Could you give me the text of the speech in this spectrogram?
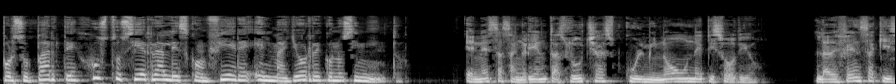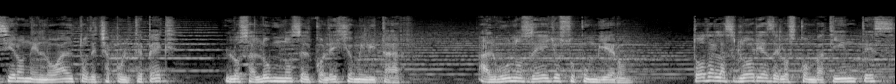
Por su parte, Justo Sierra les confiere el mayor reconocimiento. En esas sangrientas luchas culminó un episodio. La defensa que hicieron en lo alto de Chapultepec los alumnos del colegio militar. Algunos de ellos sucumbieron. Todas las glorias de los combatientes,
